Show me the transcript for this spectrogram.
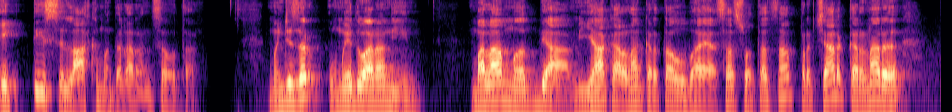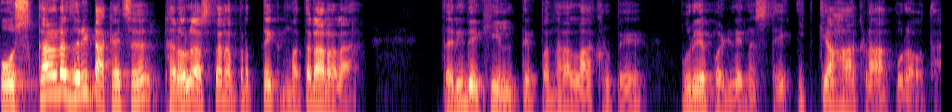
एकतीस लाख मतदारांचा होता. म्हणजे जर उमेदवारांनी मला मत द्या मी ह्या कारणाकरता उभा आहे असा स्वतःचा प्रचार करणारं पोस्टकार्ड जरी टाकायचं ठरवलं असताना प्रत्येक मतदाराला तरी देखील ते पंधरा लाख रुपये पुरे पडले नसते. इतका हा आकडा अपुरा होता.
